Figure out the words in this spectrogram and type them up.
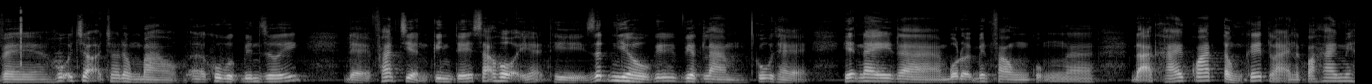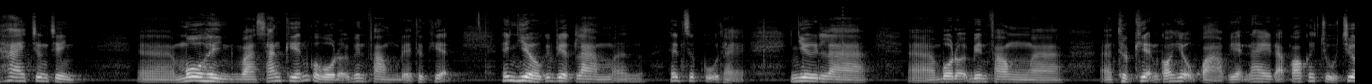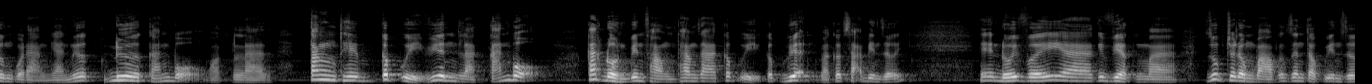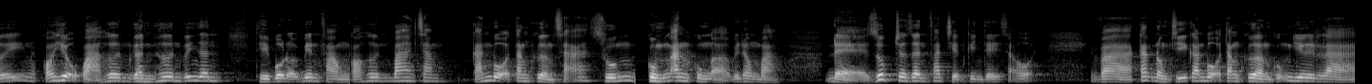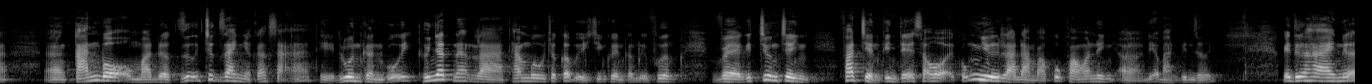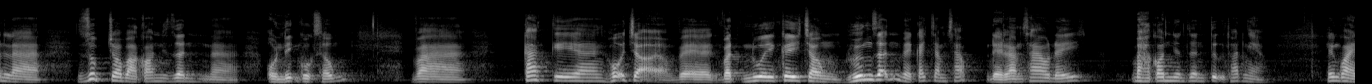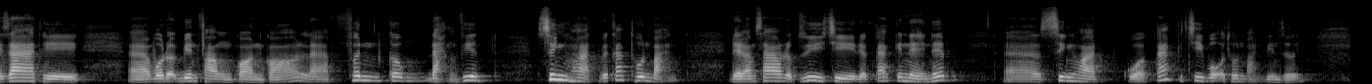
Về hỗ trợ cho đồng bào ở khu vực biên giới để phát triển kinh tế xã hội ấy, thì rất nhiều cái việc làm cụ thể. Hiện nay là bộ đội biên phòng cũng à, đã khái quát tổng kết lại là có 22 chương trình à, mô hình và sáng kiến của bộ đội biên phòng để thực hiện. Thế nhiều cái việc làm à, hết sức cụ thể như là bộ đội biên phòng Ờ, thực hiện có hiệu quả, vì hiện nay đã có cái chủ trương của đảng, nhà nước đưa cán bộ hoặc là tăng thêm cấp ủy viên là cán bộ, các đồn biên phòng tham gia cấp ủy, cấp huyện và cấp xã biên giới. Thế đối với à, cái việc mà giúp cho đồng bào các dân tộc biên giới có hiệu quả hơn, gần hơn với dân, thì bộ đội biên phòng có hơn 300 cán bộ tăng cường xã xuống cùng ăn cùng ở với đồng bào để giúp cho dân phát triển kinh tế xã hội. Và các đồng chí cán bộ tăng cường cũng như là Ờ, cán bộ mà được giữ chức danh ở các xã thì luôn gần gũi. Thứ nhất là tham mưu cho cấp ủy chính quyền các địa phương về cái chương trình phát triển kinh tế xã hội cũng như là đảm bảo quốc phòng an ninh ở địa bàn biên giới. Cái thứ hai nữa là giúp cho bà con nhân dân là ổn định cuộc sống và các cái ờ, hỗ trợ về vật nuôi, cây trồng hướng dẫn về cách chăm sóc để làm sao đấy bà con nhân dân tự thoát nghèo. Thế ngoài ra thì à, bộ đội biên phòng còn có là phân công đảng viên sinh hoạt với các thôn bản để làm sao được duy trì được các cái nề nếp à, sinh hoạt của các cái chi bộ thôn bản biên giới.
